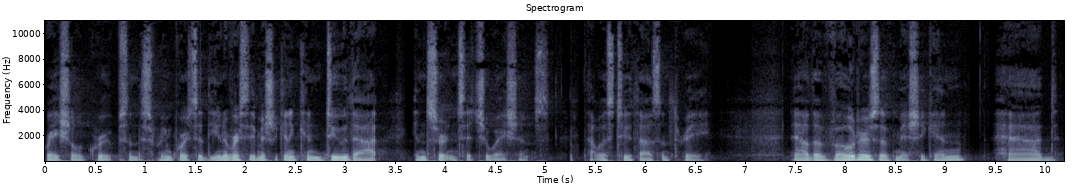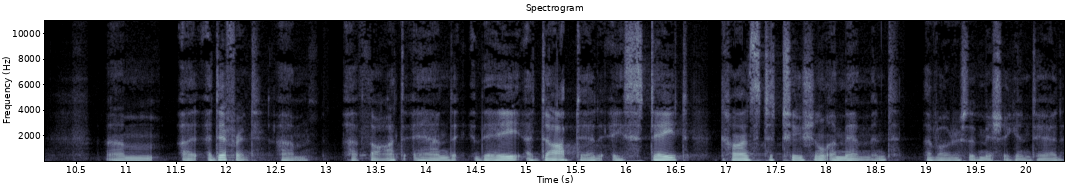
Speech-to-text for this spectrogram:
racial groups. And the Supreme Court said the University of Michigan can do that in certain situations. That was 2003. Now, the voters of Michigan had um, a, a, different um, a thought, and they adopted a state constitutional amendment the voters of Michigan did,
